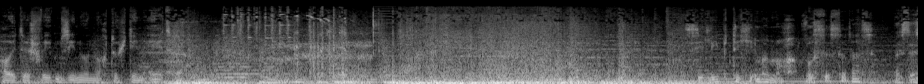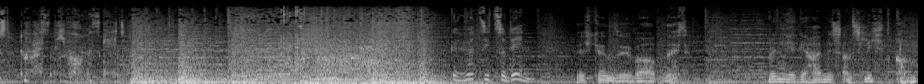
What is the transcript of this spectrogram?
Heute schweben sie nur noch durch den Äther. Sie liebt dich immer noch. Wusstest du das? Was ist? Du weißt nicht, worum es geht. Gehört sie zu denen? Ich kenne sie überhaupt nicht. Wenn ihr Geheimnis ans Licht kommt,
